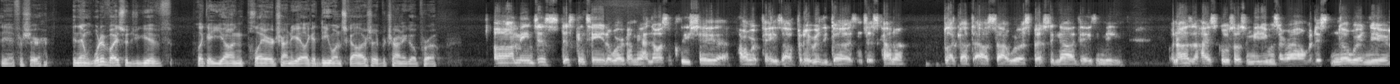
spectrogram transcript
Yeah, for sure. And then, what advice would you give like a young player trying to get like a D1 scholarship or trying to go pro? Uh, I mean, just just continue to work. I mean, I know it's a cliche that hard work pays off, but it really does, and just kind of block out the outside world, especially nowadays. I mean, when I was in high school, social media was around, but it's nowhere near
